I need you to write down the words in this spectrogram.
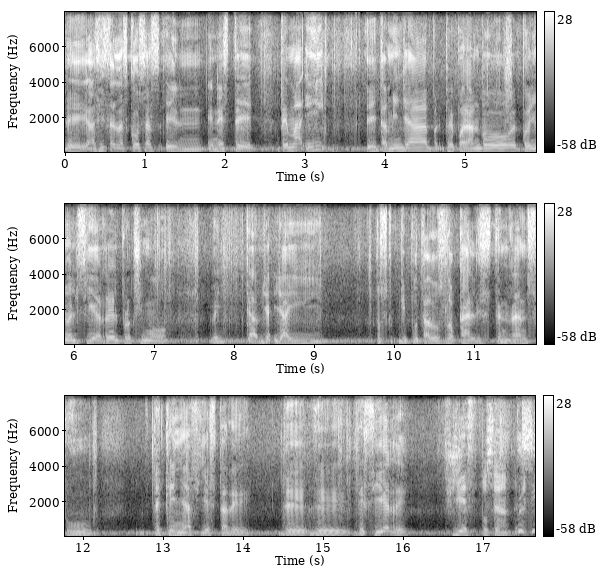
eh, así están las cosas en, en este tema y eh, también ya pre- preparando, Toño, el cierre el próximo, 20 ya, ya hay los diputados locales tendrán su pequeña fiesta de, de, de- de cierre. Fiesta, o sea, Pues sí,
